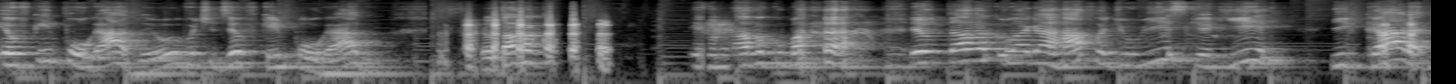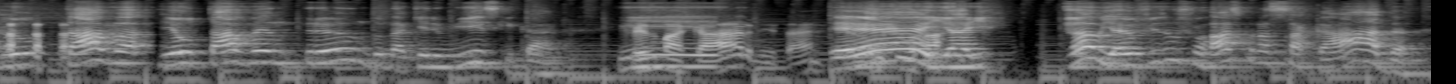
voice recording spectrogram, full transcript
eu fiquei empolgado. Eu, eu vou te dizer, eu fiquei empolgado. Eu tava com, eu tava com uma, eu tava com uma garrafa de uísque aqui e, cara, eu tava, eu tava entrando naquele uísque, cara. Fez uma carne, tá? É, e aí não, e aí eu fiz um churrasco na sacada.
